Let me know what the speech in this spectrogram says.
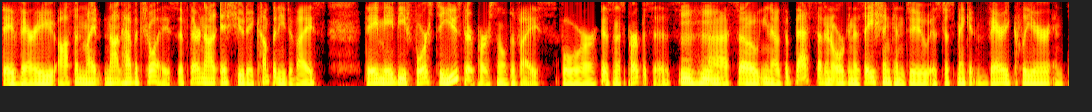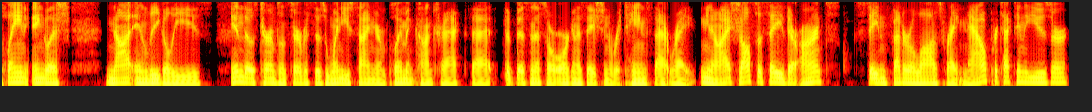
they very often might not have a choice. If they're not issued a company device, they may be forced to use their personal device for business purposes. Mm-hmm. Uh, so, you know, the best that an organization can do is just make it very clear in plain English, not in legalese, in those terms and services when you sign your employment contract that the business or organization retains that right. You know, I should also say there aren't state and federal laws right now protecting the user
